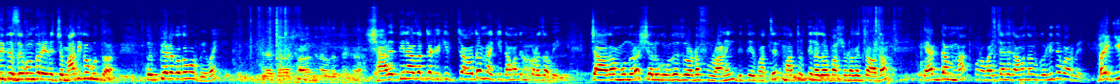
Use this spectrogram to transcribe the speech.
নিতেছে বন্ধুরা এটা হচ্ছে মাদি কবুতর। তো কত পড়বে ভাই? সাড়ে তিন হাজার টাকা। কি চাওয়া দাম নাকি দামাদামি করা যাবে? চাওয়া দাম বন্ধুরা শেলু কবুতর জোড়াটা ফুল রানিং দেখতে পাচ্ছেন। মাত্র তিন হাজার পাঁচশো টাকা চাওয়া দাম। একদম না কোনো ভাই চাইলে দামাদামি করে নিতে পারবেন। ভাই কি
